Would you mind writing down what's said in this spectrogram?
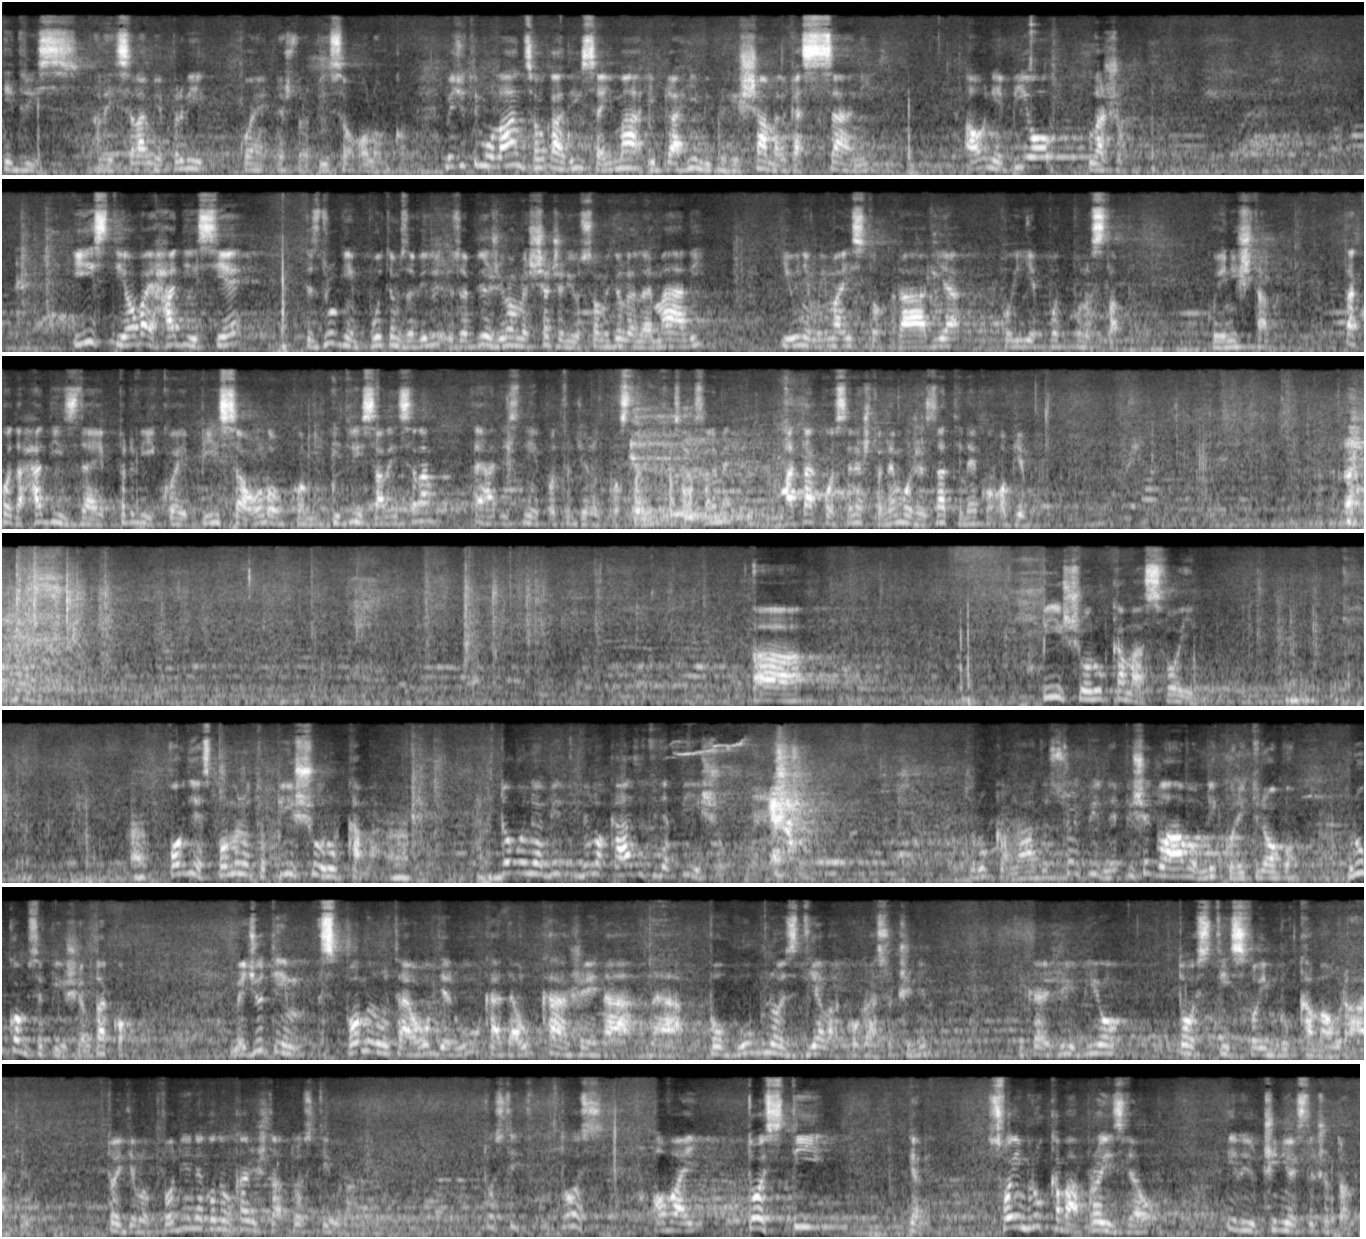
Idris, ali selam je prvi ko je nešto napisao olovkom. Međutim, u lancu ovoga hadisa ima Ibrahim ibn Hisham al-Gassani, a on je bio lažo. Isti ovaj hadis je s drugim putem zabilježio imame Šeđeri u svom djelu Le Mali i u njemu ima isto ravija koji je potpuno slab, koji je ništavan. Tako da hadis da je prvi koji je pisao olovkom Idris a.s. taj hadis nije potvrđen od poslanika s.a.s. A tako se nešto ne može znati neko objavu. A, pišu rukama svojim. Ovdje je spomenuto pišu rukama. Dovoljno je bilo kazati da pišu rukom, da se čovjek ne piše glavom, niko, niti nogom. Rukom se piše, je tako? Međutim, spomenuta je ovdje ruka da ukaže na, na pogubnost dijela koga su činili. I kaže, živi bio, to si ti svojim rukama uradio. To je djelotvornije nego da mu kaže šta, to si ti uradio. To si ti, to si, ovaj, to si ti, jeli, svojim rukama proizveo ili učinio je slično tome.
